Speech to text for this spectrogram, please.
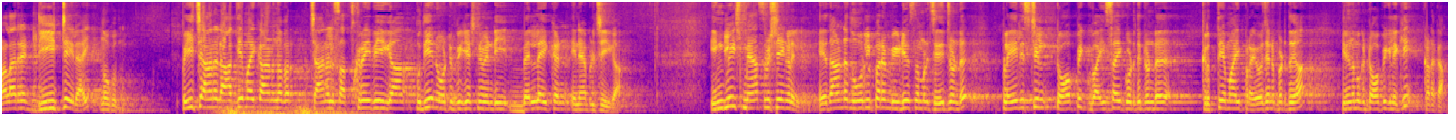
വളരെ ഡീറ്റെയിൽ ആയി നോക്കുന്നു. അപ്പൊ ഈ ചാനൽ ആദ്യമായി കാണുന്നവർ ചാനൽ സബ്സ്ക്രൈബ് ചെയ്യുക പുതിയ നോട്ടിഫിക്കേഷന് വേണ്ടി ബെൽ ഐക്കൺ ഇനേബിൾ ചെയ്യുക. ഇംഗ്ലീഷ് മാത്സ് വിഷയങ്ങളിൽ ഏതാണ്ട് നൂറിൽ പരം വീഡിയോസ് നമ്മൾ ചെയ്തിട്ടുണ്ട്. പ്ലേലിസ്റ്റിൽ ടോപ്പിക് വൈസായി കൊടുത്തിട്ടുണ്ട്. കൃത്യമായി പ്രയോജനപ്പെടുത്തുക. ഇനി നമുക്ക് ടോപ്പിക്കിലേക്ക് കടക്കാം.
